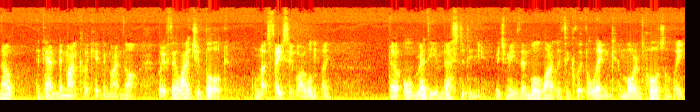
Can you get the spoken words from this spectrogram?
Now, again, they might click it, they might not. But if they liked your book, and let's face it, why wouldn't they? They're already invested in you, which means they're more likely to click the link and, more importantly,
